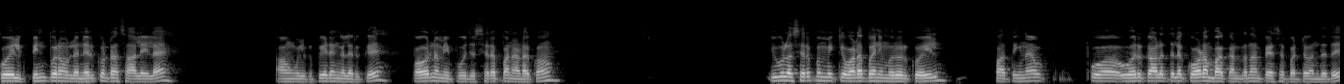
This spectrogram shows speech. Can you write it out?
கோயிலுக்கு பின்புறம் உள்ள நெற்குன்றம் சாலையில் அவங்களுக்கு பீடங்கள் இருக்குது பௌர்ணமி பூஜை சிறப்பாக நடக்கும். இவ்வளோ சிறப்புமிக்க வடபழனி முருகர் கோயில் பார்த்திங்கன்னா ஒரு காலத்தில் கோடம்பாக்கன்று தான் பேசப்பட்டு வந்தது.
